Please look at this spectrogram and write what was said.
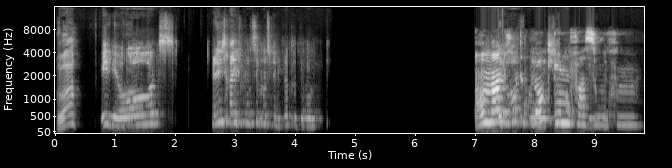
Uah, Eliox. Ich will nicht reinspringen, kann ich keine Blöcke bauen. Oh Mann, ich wollte Login versuchen.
